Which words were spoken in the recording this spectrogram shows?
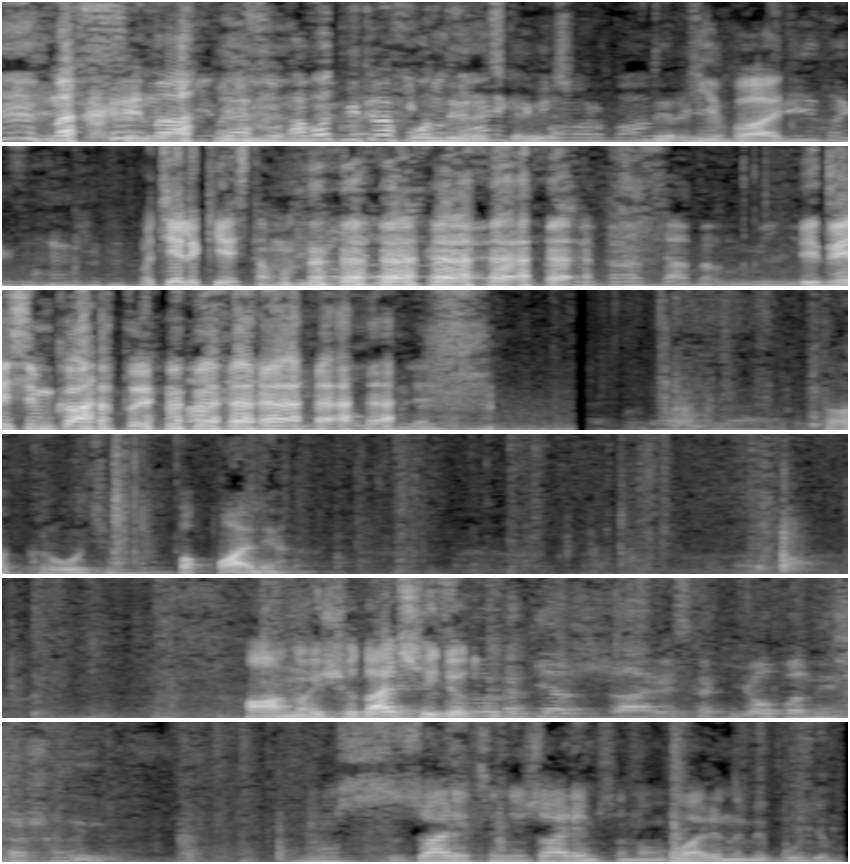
Нахрена? А вот микрофон, дырочка, видишь? Дырочка. Ебать. Ну телек есть там? И две сим-карты. Так, короче, попали. А, ну еще дальше идет куда? Как я жарюсь, как ебаный шашлык. Ну, жариться не жаримся, но вареными будем.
